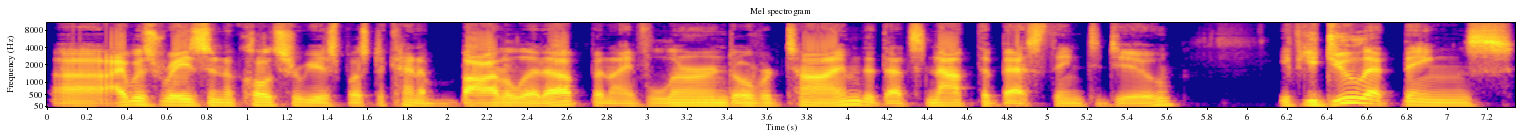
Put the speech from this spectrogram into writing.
Uh, I was raised in a culture where you're supposed to kind of bottle it up, and I've learned over time that that's not the best thing to do. If you do let things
